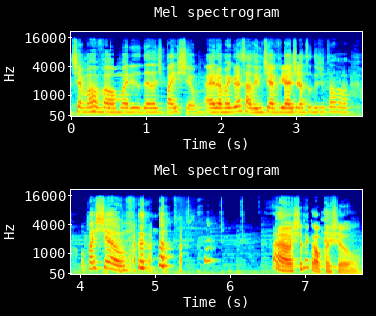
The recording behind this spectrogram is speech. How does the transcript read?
chamava o marido dela de paixão. Aí era mais engraçado, a gente ia viajar tudo junto, ela falava, ô paixão. Ah, eu achei legal, paixão.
